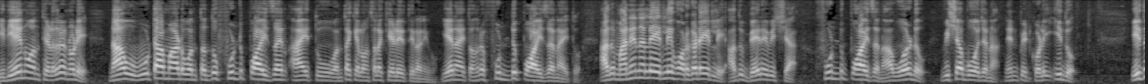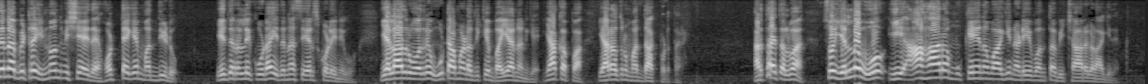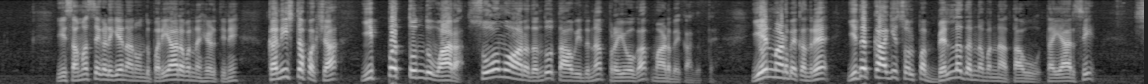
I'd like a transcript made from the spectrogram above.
ಇದೇನು ಅಂತ ಹೇಳಿದ್ರೆ ನೋಡಿ, ನಾವು ಊಟ ಮಾಡುವಂಥದ್ದು ಫುಡ್ ಪಾಯ್ಸನ್ ಆಯಿತು ಅಂತ ಕೆಲವೊಂದು ಸಲ ಕೇಳಿರ್ತೀರ ನೀವು. ಏನಾಯಿತು ಅಂದರೆ ಫುಡ್ ಪಾಯ್ಸನ್ ಆಯಿತು. ಅದು ಮನೆಯಲ್ಲೇ ಇರಲಿ, ಹೊರಗಡೆ ಇರಲಿ, ಅದು ಬೇರೆ ವಿಷಯ. ಫುಡ್ ಪಾಯ್ಸನ್ ಆ ವರ್ಡು ವಿಷ ಭೋಜನ ನೆನ್ಪಿಟ್ಕೊಳ್ಳಿ ಇದು. ಇದನ್ನು ಬಿಟ್ಟರೆ ಇನ್ನೊಂದು ವಿಷಯ ಇದೆ, ಹೊಟ್ಟೆಗೆ ಮದ್ದಿಡು. ಇದರಲ್ಲಿ ಕೂಡ ಇದನ್ನು ಸೇರಿಸ್ಕೊಳ್ಳಿ ನೀವು. ಎಲ್ಲಾದರೂ ಹೋದರೆ ಊಟ ಮಾಡೋದಕ್ಕೆ ಭಯ ನನಗೆ. ಯಾಕಪ್ಪ? ಯಾರಾದರೂ ಮದ್ದು ಹಾಕ್ಬಿಡ್ತಾರೆ ಅರ್ಥ ಆಯ್ತಲ್ವಾ? ಸೊ ಎಲ್ಲವೂ ಈ ಆಹಾರ ಮುಖೇನವಾಗಿ ನಡೆಯುವಂಥ ವಿಚಾರಗಳಾಗಿದೆ. ಈ ಸಮಸ್ಯೆಗಳಿಗೆ ನಾನೊಂದು ಪರಿಹಾರವನ್ನು ಹೇಳ್ತೀನಿ. ಕನಿಷ್ಠ ಪಕ್ಷ ಇಪ್ಪತ್ತೊಂದು ವಾರ ಸೋಮವಾರದಂದು ತಾವು ಇದನ್ನು ಪ್ರಯೋಗ ಮಾಡಬೇಕಾಗುತ್ತೆ. ಏನು ಮಾಡಬೇಕಂದ್ರೆ ಇದಕ್ಕಾಗಿ ಸ್ವಲ್ಪ ಬೆಲ್ಲದನ್ನವನ್ನು ತಾವು ತಯಾರಿಸಿ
